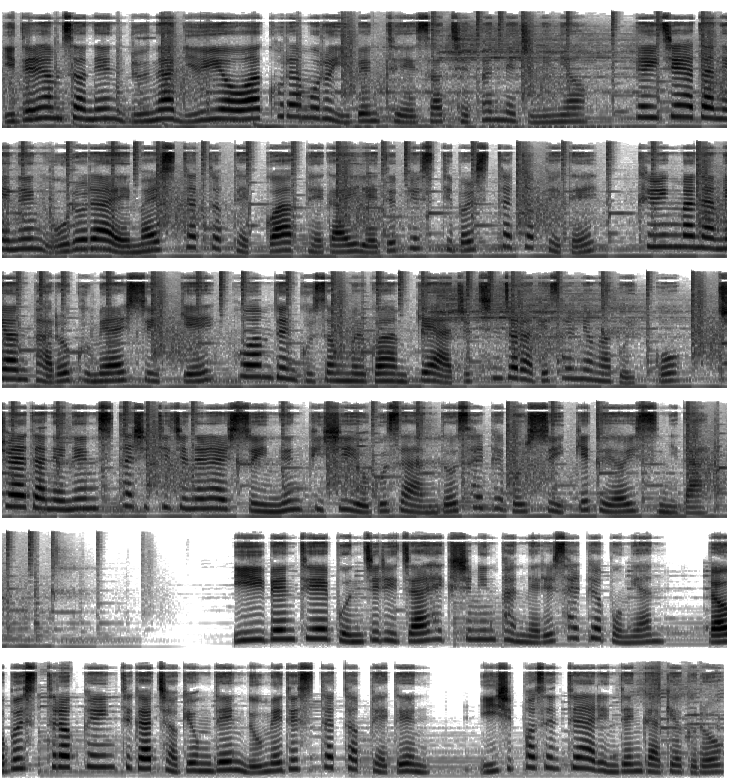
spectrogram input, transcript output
이들 함선은 Lunar New Year와 Coramor 이벤트에서 재판매 중이며 페이지 하단에는 오로라 MR 스타터팩과 베가이 Red Festival starter pack에 클릭만 하면 바로 구매할 수 있게 포함된 구성물과 함께 아주 친절하게 설명하고 있고 최하단에는 Star Citizen을 할 수 있는 PC 요구사항도 살펴볼 수 있게 되어 있습니다. 이 이벤트의 본질이자 핵심인 판매를 살펴보면 Lovestruck 페인트가 적용된 Nomad starter pack은 20% 할인된 가격으로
